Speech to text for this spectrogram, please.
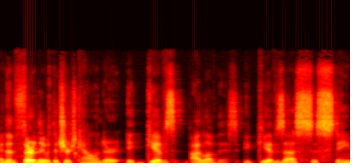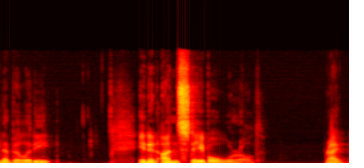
And then, thirdly, with the church calendar, it gives, I love this, it gives us sustainability in an unstable world, right?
